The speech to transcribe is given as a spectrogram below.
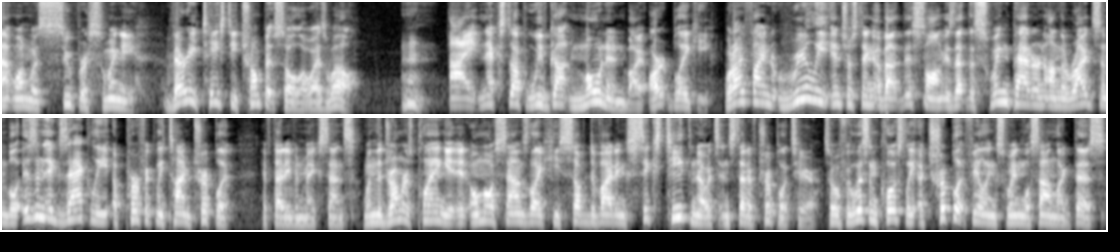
That one was super swingy. Very tasty trumpet solo as well. Mm. Alright, next up we've got Moanin' by Art Blakey. What I find really interesting about this song is that the swing pattern on the ride cymbal isn't exactly a perfectly timed triplet, if that even makes sense. When the drummer's playing it, it almost sounds like he's subdividing 16th notes instead of triplets here. So if we listen closely, a triplet feeling swing will sound like this.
